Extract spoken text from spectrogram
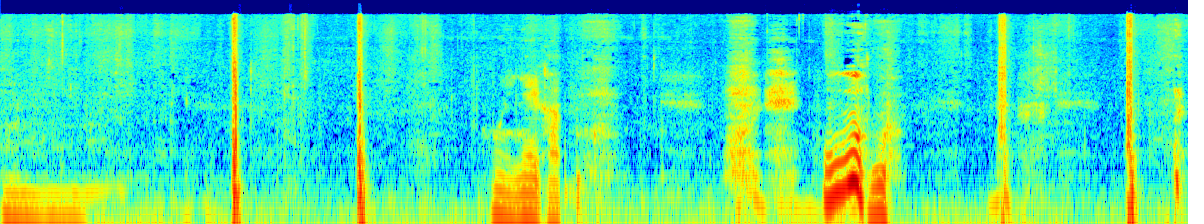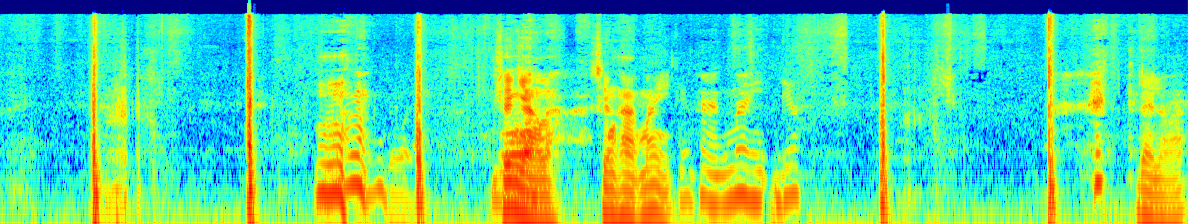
อืมหัวใหญ่ครับ อู้ เชียงอย่างล่ะ เชียงหากไหมเสียงหางไหมเดี๋ยวได้แล้วอะ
